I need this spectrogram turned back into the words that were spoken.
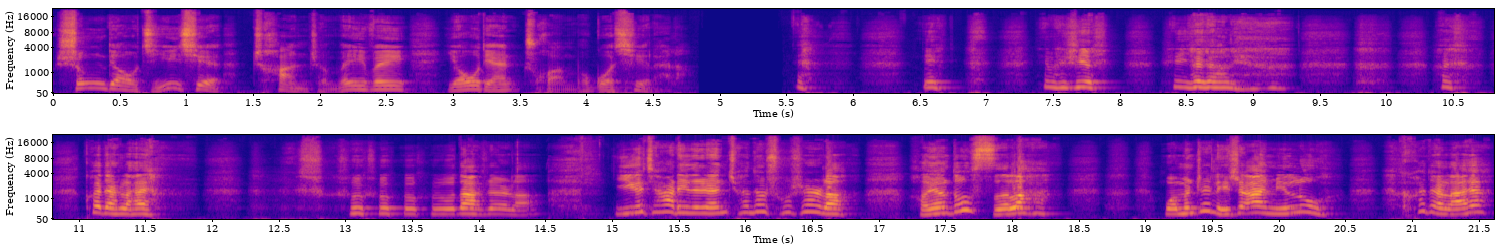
声调急切、颤颤巍巍，有点喘不过气来了。你、你你们是是幺幺零啊？哎，快点来呀！出出出出大事了，一个家里的人全都出事了，好像都死了。我们这里是爱民路，快点来呀！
